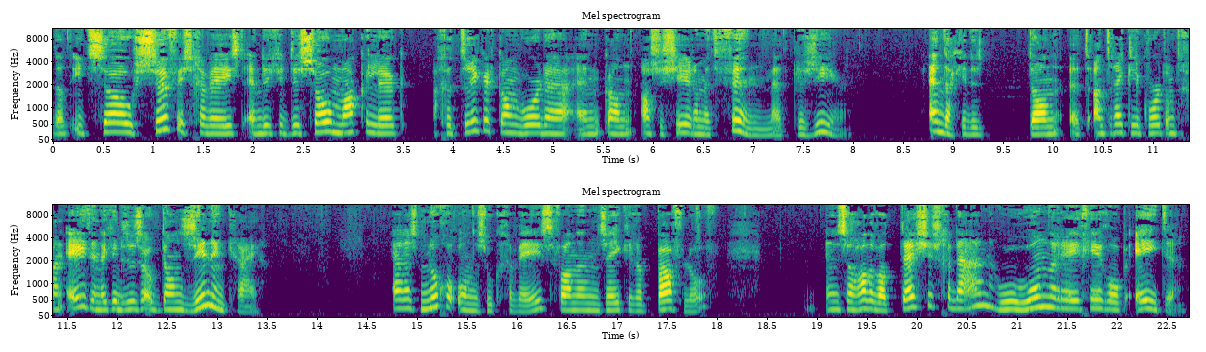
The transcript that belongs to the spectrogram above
dat iets zo suf is geweest. En dat je dus zo makkelijk getriggerd kan worden en kan associëren met fun, met plezier. En dat je dus dan het aantrekkelijk wordt om te gaan eten. En dat je er dus ook dan zin in krijgt. Er is nog een onderzoek geweest van een zekere Pavlov. En ze hadden wat testjes gedaan hoe honden reageren op eten.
